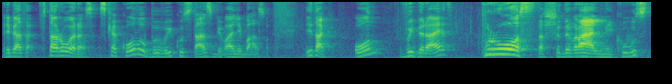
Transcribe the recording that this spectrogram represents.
ребята, второй раз, с какого бы вы куста сбивали базу? Итак, он выбирает просто шедевральный куст,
